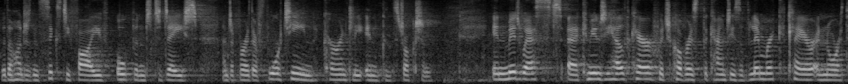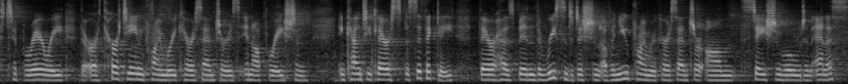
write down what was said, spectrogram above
with 165 opened to date and a further 14 currently in construction. In Midwest uh, Community Healthcare, which covers the counties of Limerick, Clare and North Tipperary, there are 13 primary care centres in operation. In County Clare specifically, there has been the recent addition of a new primary care centre on Station Road in Ennis.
